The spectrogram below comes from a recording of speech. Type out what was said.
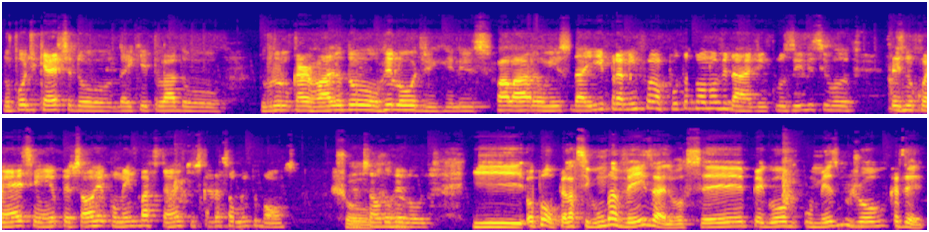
no podcast do, da equipe lá do do Bruno Carvalho do Reloading. Eles falaram isso daí, para mim foi uma puta de uma novidade. Inclusive, se vocês não conhecem aí, o pessoal recomendo bastante, os caras são muito bons. Show. Pessoal do Reload. E, oh, pô, pela segunda vez, velho, você pegou o mesmo jogo, quer dizer,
